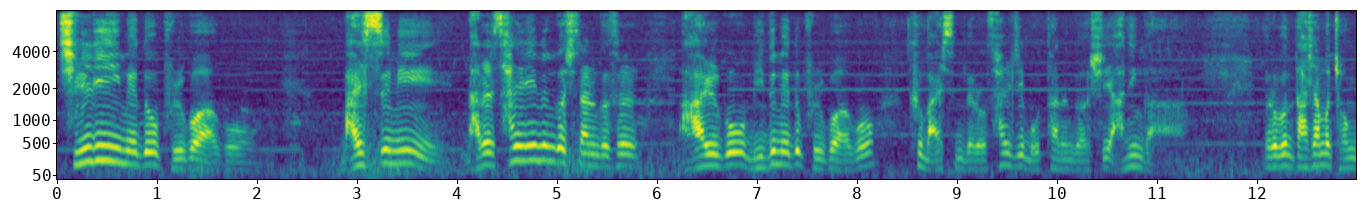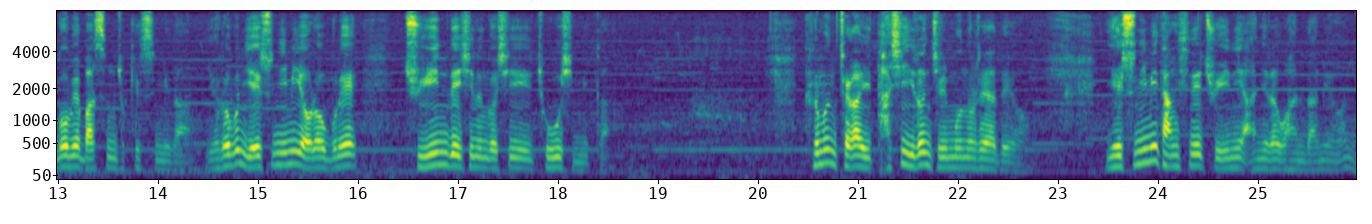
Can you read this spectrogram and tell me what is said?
진리임에도 불구하고 말씀이 나를 살리는 것이라는 것을 알고 믿음에도 불구하고 그 말씀대로 살지 못하는 것이 아닌가. 여러분 다시 한번 점검해 봤으면 좋겠습니다. 여러분 예수님이 여러분의 주인 되시는 것이 좋으십니까? 그러면 제가 이- 다시 이런 질문을 해야 돼요. 예수님이 당신의 주인이 아니라고 한다면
